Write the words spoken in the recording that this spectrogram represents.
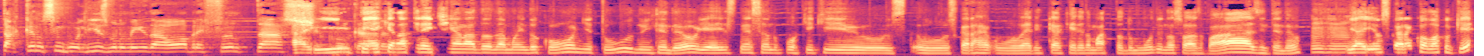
tacando simbolismo no meio da obra é fantástico, Aí cara. tem aquela tretinha lá do, da mãe do Cone e tudo, entendeu? E aí eles pensando por que que os, os caras, o Eren tá querendo matar todo mundo e não só as bases, entendeu? Uhum. E aí os caras colocam o quê?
